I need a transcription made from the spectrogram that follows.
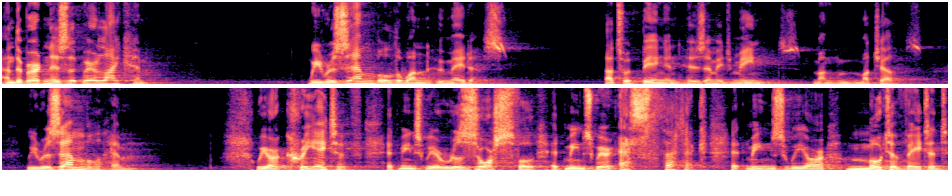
And the burden is that we're like Him. We resemble the one who made us. That's what being in His image means, among much else. We resemble Him. We are creative. It means we are resourceful. It means we're aesthetic. It means we are motivated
